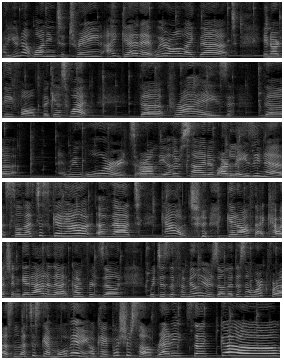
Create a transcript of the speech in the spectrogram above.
Are you not wanting to train? I get it. We're all like that in our default. But guess what? The prize, the rewards are on the other side of our laziness. So let's just get out of that couch, get off that couch, and get out of that comfort zone, which is the familiar zone that doesn't work for us. And let's just get moving. Okay, push yourself. Ready, set, go.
